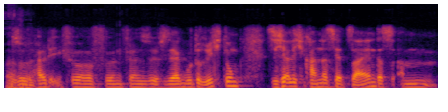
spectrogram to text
Also, also halte ich für, für, für, eine sehr gute Richtung. Sicherlich kann das jetzt sein, dass am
